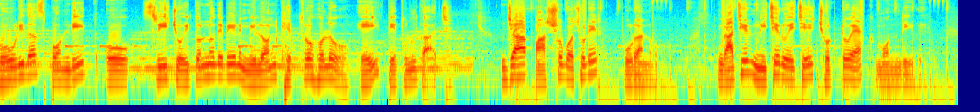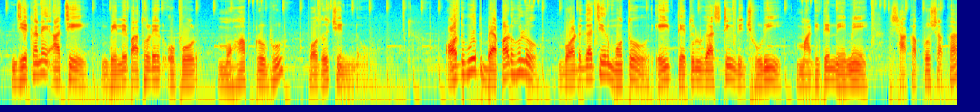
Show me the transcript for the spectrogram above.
গৌরীদাস পণ্ডিত ও শ্রী চৈতন্যদেবের মিলন ক্ষেত্র হল এই তেঁতুল গাছ, যা পাঁচশো বছরের পুরানো। গাছের নিচে রয়েছে ছোট্ট এক মন্দির, যেখানে আছে বেলে পাথরের ওপর মহাপ্রভুর পদচিহ্ন। অদ্ভুত ব্যাপার হলো, বটগাছের মতো এই তেঁতুল গাছটির ঝুড়ি মাটিতে নেমে শাখা প্রশাখা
